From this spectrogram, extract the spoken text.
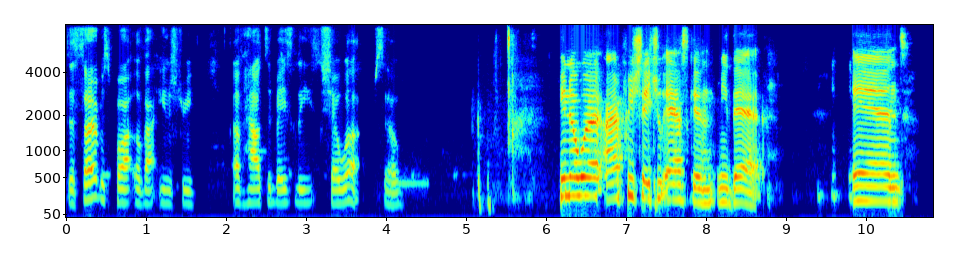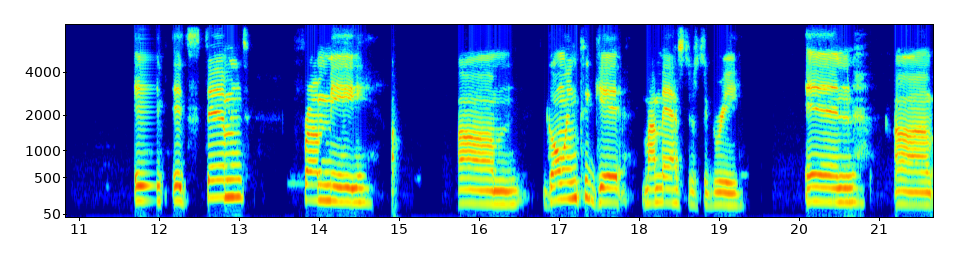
the service part of our industry of how to basically show up so You know what? I appreciate you asking me that. And it it stemmed from me um, going to get my master's degree in um,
